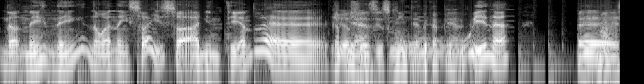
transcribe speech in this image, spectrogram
não, nem, nem, não é nem só isso. A Nintendo é, já Campeã. fez isso com Nintendo é campeã. o Wii, né? É, Matar-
